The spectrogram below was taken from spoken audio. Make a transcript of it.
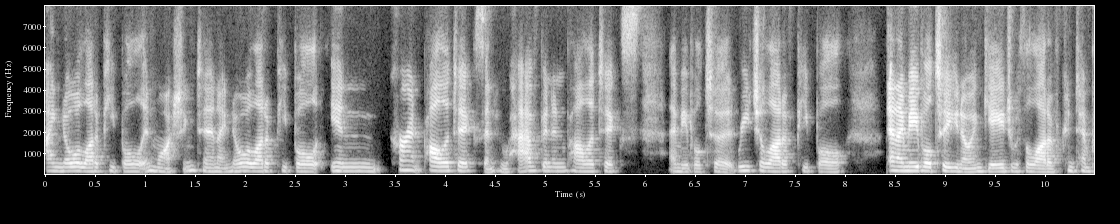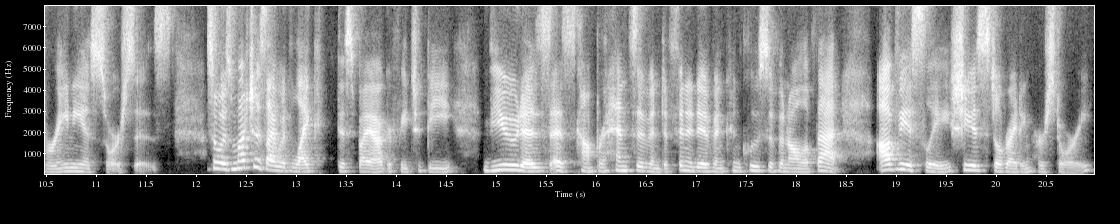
I know a lot of people in Washington. I know a lot of people in current politics and who have been in politics. I'm able to reach a lot of people and I'm able to, you know, engage with a lot of contemporaneous sources. So as much as I would like this biography to be viewed as as comprehensive and definitive and conclusive and all of that, obviously she is still writing her story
